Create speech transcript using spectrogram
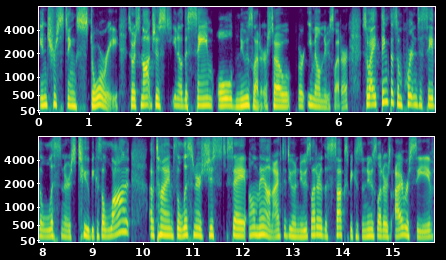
interesting story. So it's not just, you know, the same old newsletter. So, or email newsletter. So I think that's important to say to listeners too, because a lot of times the listeners just say, oh man, I have to do a newsletter. This sucks because the newsletters I receive,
